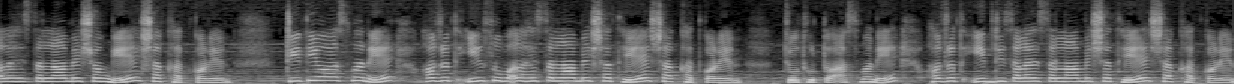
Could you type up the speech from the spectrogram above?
আলাহিসাল্লামের সঙ্গে সাক্ষাৎ করেন। তৃতীয় আসমানে হজরত ইউসুফ আলাহিসাল্লামের সাথে সাক্ষাৎ করেন। চতুর্থ আসমানে হজরত ইদ্রিস আলাহিসাল্লামের সাথে সাক্ষাৎ করেন।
